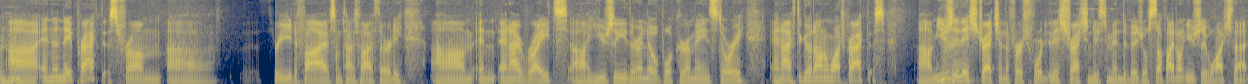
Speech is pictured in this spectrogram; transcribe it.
uh, and then they practice from. Uh, three to five, sometimes five thirty, um, and and I write uh, usually either a notebook or a main story, and I have to go down and watch practice. Um, usually they stretch in the first forty. They stretch and do some individual stuff. I don't usually watch that.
